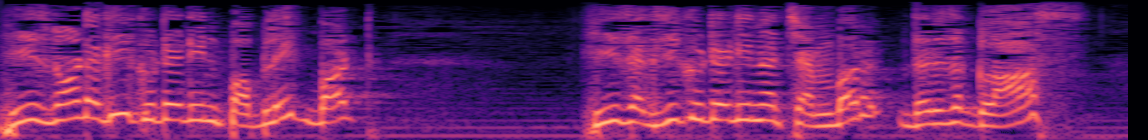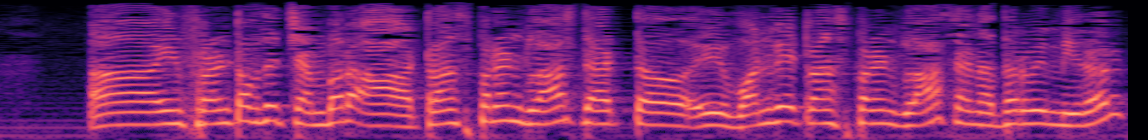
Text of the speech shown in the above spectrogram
he is not executed in public, but he is executed in a chamber. There is a glass uh, in front of the chamber, uh, transparent glass, that uh, one way transparent glass and other way mirror.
